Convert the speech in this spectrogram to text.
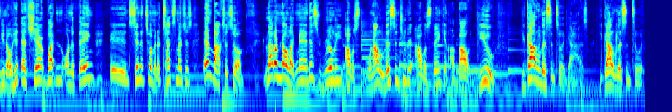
you know, hit that share button on the thing and send it to them in a text message, inbox it to them. Let them know, like, man, this really, I was, when I listened to it, I was thinking about you. You got to listen to it, guys. You got to listen to it.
